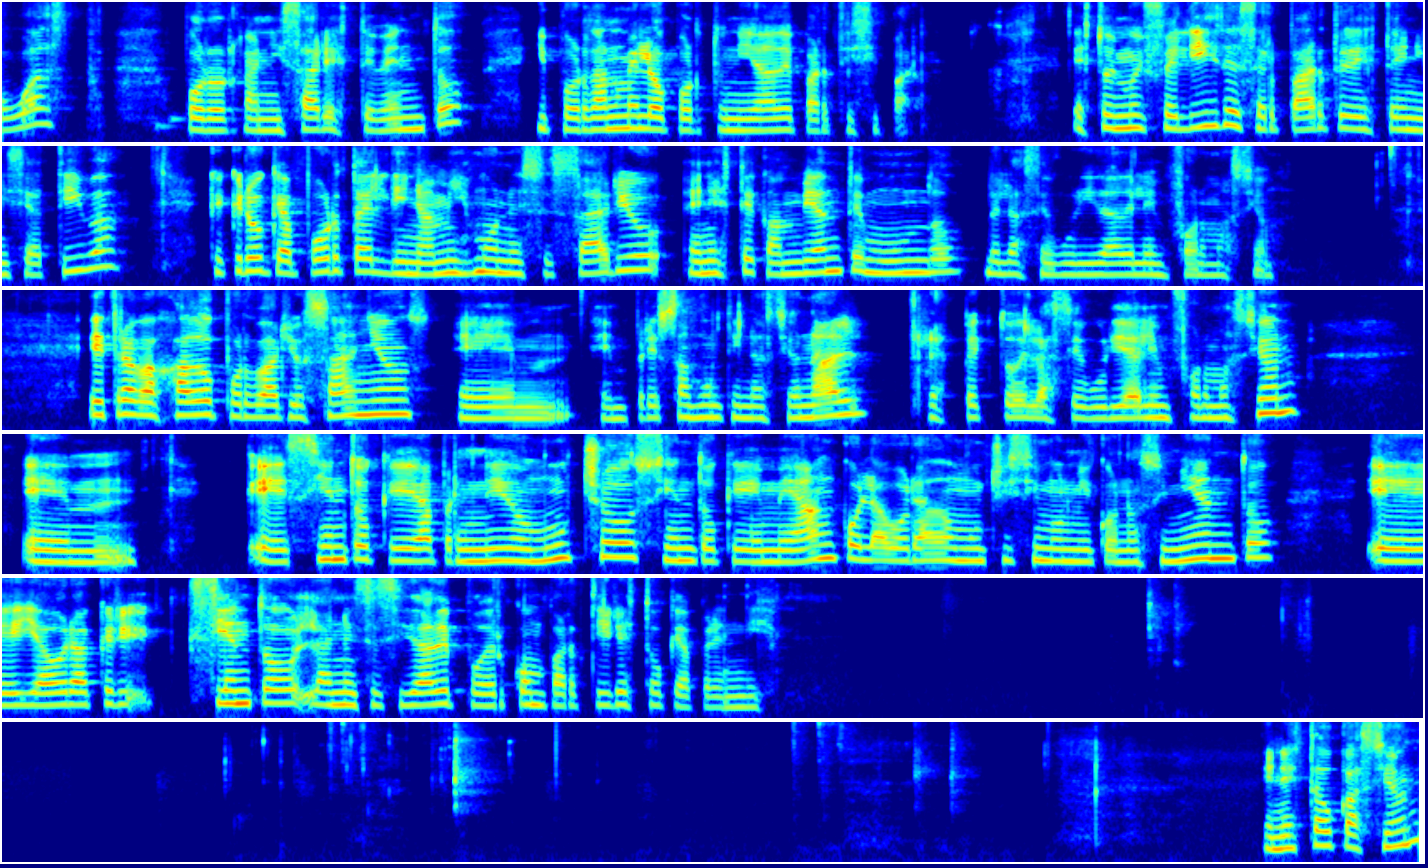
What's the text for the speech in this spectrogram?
WASP por organizar este evento y por darme la oportunidad de participar. Estoy muy feliz de ser parte de esta iniciativa que creo que aporta el dinamismo necesario en este cambiante mundo de la seguridad de la información. He trabajado por varios años en empresas multinacionales respecto de la seguridad de la información. Em, eh, siento que he aprendido mucho, siento que me han colaborado muchísimo en mi conocimiento eh, y ahora siento la necesidad de poder compartir esto que aprendí. En esta ocasión,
